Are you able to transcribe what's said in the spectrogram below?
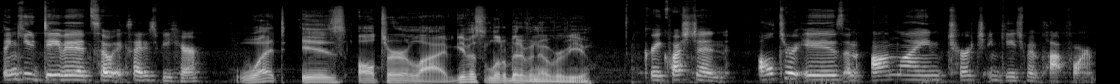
Thank you, David. So excited to be here. What is Altar Live? Give us a little bit of an overview. Great question. Altar is an online church engagement platform.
